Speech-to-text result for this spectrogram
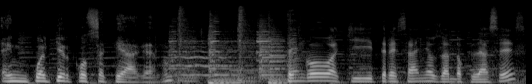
en cualquier cosa que haga. Tengo aquí tres años dando clases.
